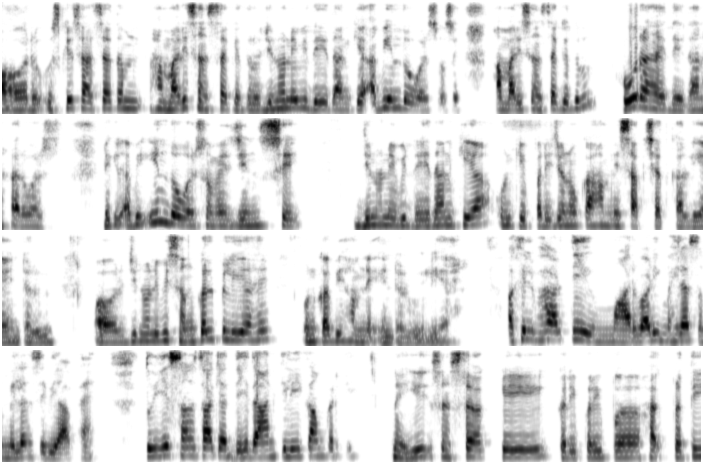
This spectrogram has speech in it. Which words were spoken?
और उसके साथ साथ हम, हमारी संस्था के थ्रू जिन्होंने भी देहदान किया, अभी इन दो वर्षों से, हमारी संस्था के थ्रू हो रहा है देहदान हर वर्ष। लेकिन अभी इन दो वर्षों में जिनसे, जिन्होंने भी देहदान किया, उनके परिजनों का हमने साक्षात्कार लिया इंटरव्यू और जिन्होंने भी संकल्प लिया है, उनका भी हमने इंटरव्यू लिया है। अखिल भारतीय मारवाड़ी महिला सम्मेलन से भी आप हैं तो ये संस्था क्या देहदान के लिए काम करती है? नहीं ये संस्था के करीब करीब प्रति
